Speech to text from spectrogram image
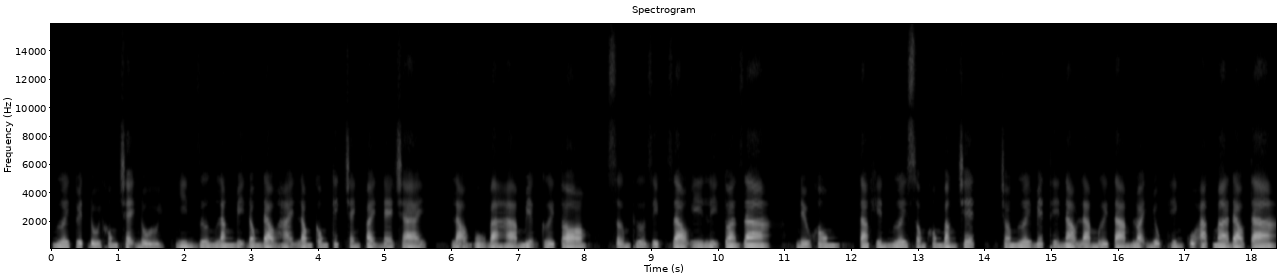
ngươi tuyệt đối không chạy nổi. Nhìn Dương Lăng bị đông đảo Hải Long công kích tránh phải né trái, Lão vu bà há miệng cười to, sớm thừa dịp giao y lị toa ra, nếu không, ta khiến ngươi sống không bằng chết, cho ngươi biết thế nào là 18 loại nhục hình của ác ma đảo ta.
